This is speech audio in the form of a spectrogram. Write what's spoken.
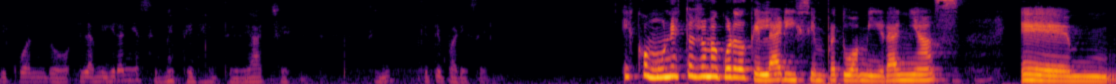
de cuando la migraña se mete en el TDAH. ¿Sí? ¿Qué te parece? Es común esto, yo me acuerdo que Lari siempre tuvo migrañas. Em,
